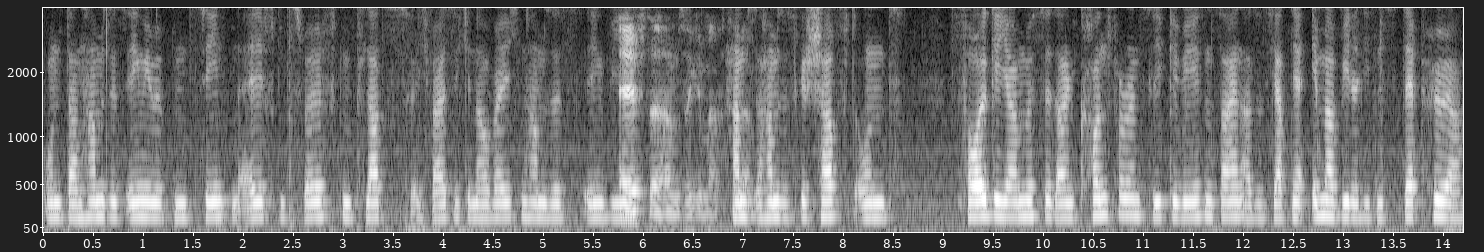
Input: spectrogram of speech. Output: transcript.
Und dann haben sie es irgendwie mit dem 10., 11., 12. Platz, ich weiß nicht genau welchen, haben sie es irgendwie. 11. haben sie gemacht. Haben, ja. sie, haben sie es geschafft und Folgejahr müsste dann Conference League gewesen sein. Also sie hatten ja immer wieder diesen Step höher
